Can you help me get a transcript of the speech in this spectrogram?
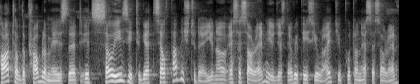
part of the problem is that it's so easy to get self-published today. You know, SSRN, you just, every piece you write, you put on SSRN.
